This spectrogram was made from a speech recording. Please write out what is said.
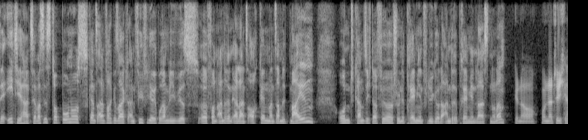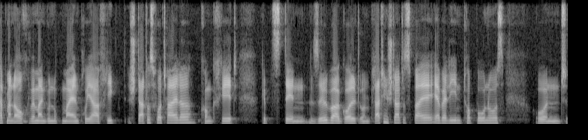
der Etihad. Ja, was ist Top Bonus? Ganz einfach gesagt, ein Vielfliegerprogramm, wie wir es äh, von anderen Airlines auch kennen. Man sammelt Meilen und kann sich dafür schöne Prämienflüge oder andere Prämien leisten, oder? Genau. Und natürlich hat man auch, wenn man genug Meilen pro Jahr fliegt, Statusvorteile. Konkret gibt es den Silber-, Gold- und Platin-Status bei Air Berlin, Top Bonus. Und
